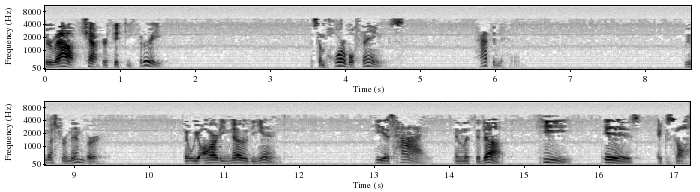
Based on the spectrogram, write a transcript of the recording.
throughout chapter 53, some horrible things happen to him. We must remember that we already know the end. He is high and lifted up. He is exalted.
